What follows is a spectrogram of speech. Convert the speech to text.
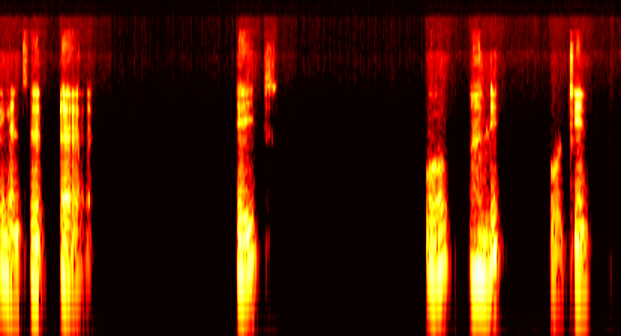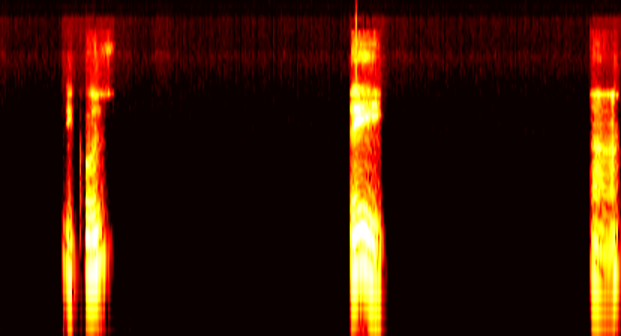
Again, uh, 8, 12, and 14 because they are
